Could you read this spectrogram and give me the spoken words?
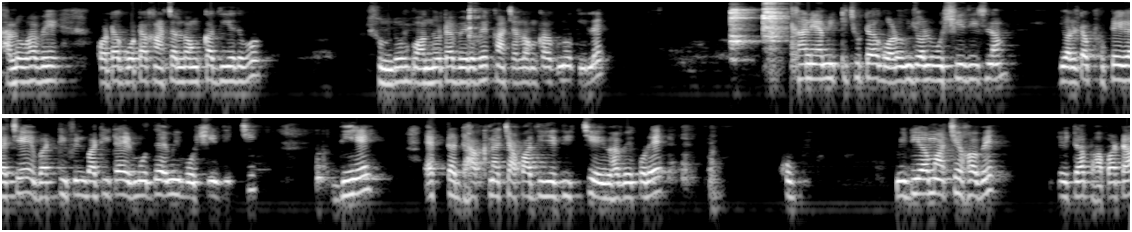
ভালোভাবে কটা গোটা কাঁচা লঙ্কা দিয়ে দেবো। সুন্দর গন্ধটা বেরোবে কাঁচা লঙ্কাগুলো দিলে। এখানে আমি কিছুটা গরম জল বসিয়ে দিয়েছিলাম। জলটা ফুটে গেছে, এবার টিফিন বাটিটা এর মধ্যে আমি বসিয়ে দিচ্ছি। দিয়ে একটা ঢাকনা চাপা দিয়ে দিচ্ছি এইভাবে করে। খুব মিডিয়াম আছে হবে, এটা ভাপাটা।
